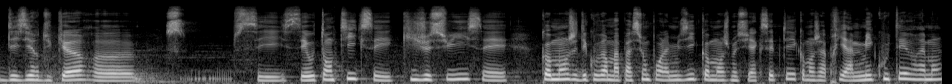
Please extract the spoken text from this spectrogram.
Désir du cœur, c'est authentique, c'est qui je suis, c'est comment j'ai découvert ma passion pour la musique, comment je me suis acceptée, comment j'ai appris à m'écouter vraiment.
